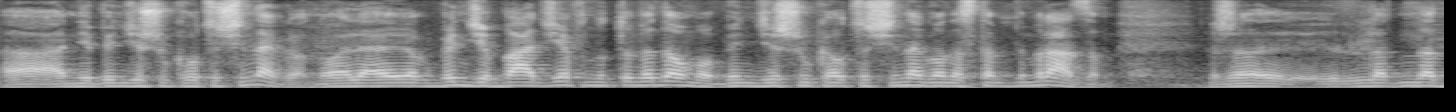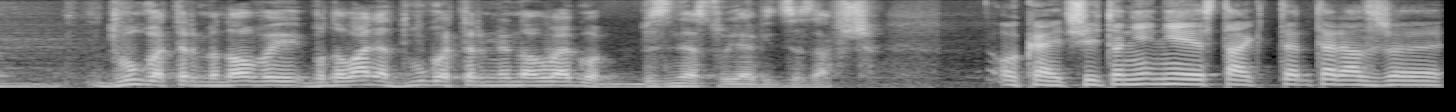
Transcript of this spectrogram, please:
a nie będziesz szukał coś innego. No ale jak będzie badziew, no to wiadomo, będziesz szukał coś innego następnym razem. Że na długoterminowej, budowania długoterminowego biznesu ja widzę zawsze. Okej, czyli to nie, nie jest tak te, teraz, że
